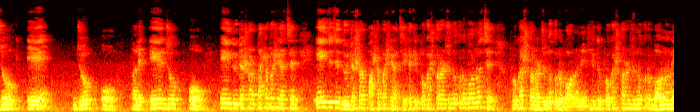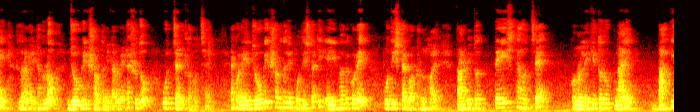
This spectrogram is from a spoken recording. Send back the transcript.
যোগ এ যোগ ও। তাহলে এ যোগ ও। এই দুইটা স্বর পাশাপাশি আছে। এই যে যে দুইটা স্বর পাশাপাশি আছে, এটা কি প্রকাশ করার জন্য কোনো বর্ণ আছে? প্রকাশ করার জন্য কোনো বর্ণ নেই। যেহেতু প্রকাশ করার জন্য কোনো বর্ণ নেই, সুতরাং এটা হলো যৌগিক স্বরধ্বনি কারণ এটা শুধু উচ্চারিত হচ্ছে। এখন এই যৌগিক স্বরধ্বনি প্রতিষ্ঠা ঠিক এইভাবে করে প্রতিষ্ঠা গঠন হয়। তার ভিতর তেইশটা হচ্ছে কোনো লিখিত রূপ নাই, বাকি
